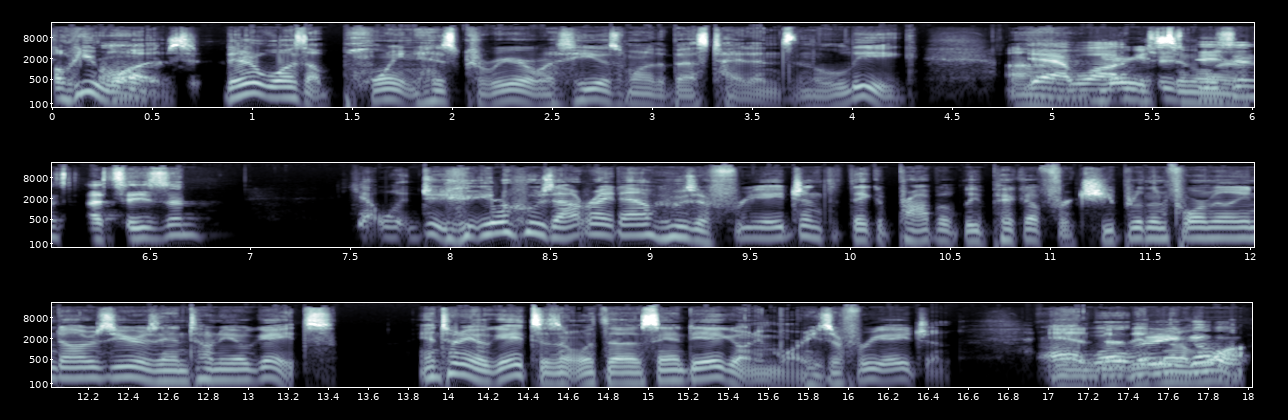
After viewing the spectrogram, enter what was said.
Oh, he God. was. There was a point in his career where he was one of the best tight ends in the league. Um, yeah, well, two similar. seasons, that season. Yeah, well, dude, you know who's out right now? Who's a free agent that they could probably pick up for cheaper than four million dollars a year? Is Antonio Gates. Antonio Gates isn't with uh, San Diego anymore. He's a free agent, Oh, and well, uh, they there let you him go. walk.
